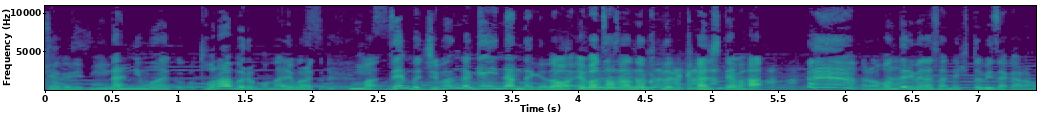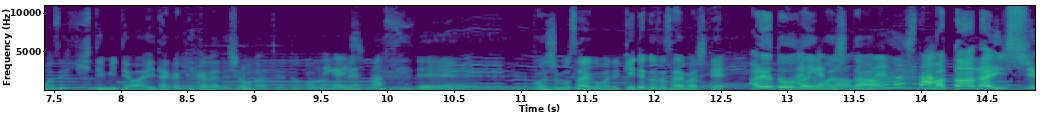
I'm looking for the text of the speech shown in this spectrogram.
逆に何にもなくトラブルも何もなく、まあ、全部自分が原因なんだけどエバタさんのことに関しては。あの本当に皆さんね人見坂の方ぜひ来てみてはいかがいかがでしょうかというところおでねえー今週も最後まで聞いてくださいましてありがとうございました。また来週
